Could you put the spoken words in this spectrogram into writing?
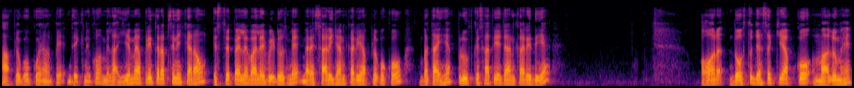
आप लोगों को यहाँ पे देखने को मिला। ये मैं अपनी तरफ़ से नहीं कह रहा हूँ, इससे पहले वाले वीडियोज़ में मैंने सारी जानकारी आप लोगों को बताई है, प्रूफ के साथ ये जानकारी दी है। और दोस्तों, जैसा कि आपको मालूम है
